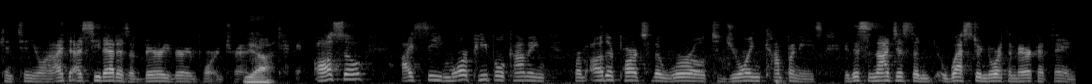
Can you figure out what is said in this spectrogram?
continue on. I, I see that as a very, very important trend. Yeah. Also, I see more people coming from other parts of the world to join companies. This is not just a Western North America thing.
